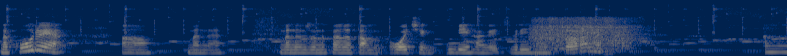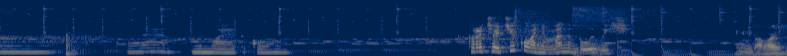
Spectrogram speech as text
Накурює. А, мене, мене вже, напевно, там очі бігають в різні сторони. А, але немає такого. Коротше, очікування в мене були вищі. Давай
